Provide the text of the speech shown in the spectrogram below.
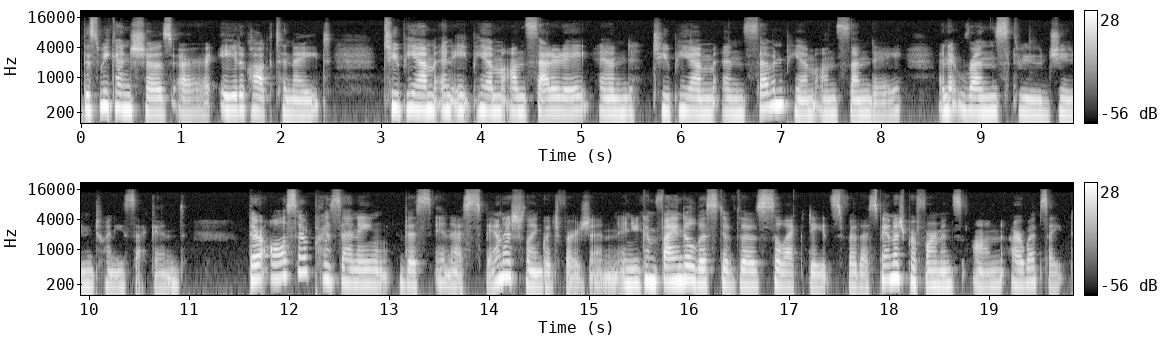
This weekend shows are 8 o'clock tonight. 2 p.m. and 8 p.m. on Saturday, and 2 p.m. and 7 p.m. on Sunday, and it runs through June 22nd. They're also presenting this in a Spanish language version, and you can find a list of those select dates for the Spanish performance on our website.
